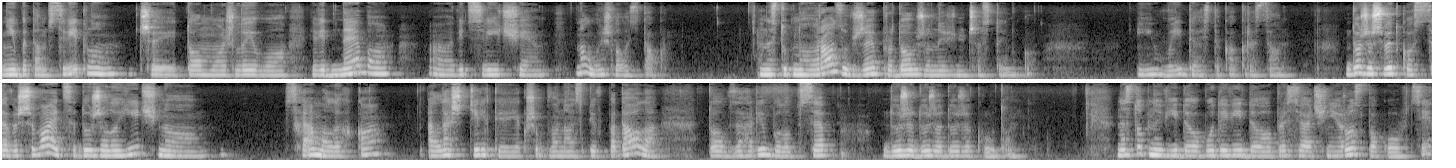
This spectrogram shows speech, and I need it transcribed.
ніби там світло, чи то, можливо, від неба відсвічує. Ну, вийшло ось так. Наступного разу вже продовжу нижню частинку. І вийде ось така краса. Дуже швидко все вишивається, дуже логічно, схема легка, але ж тільки, якщо б вона співпадала, то взагалі було б все дуже-дуже-дуже круто. Наступне відео буде відео присвячені розпаковці.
